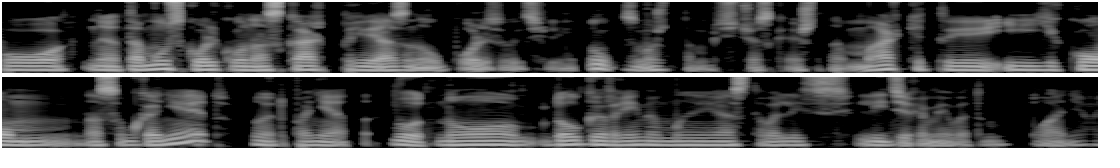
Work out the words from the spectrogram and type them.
по э, тому, сколько у нас карт привязано у пользователей. Ну, возможно, там сейчас, конечно, маркеты и Яком нас обгоняют, ну, это понятно. Вот, но долгое время мы оставались лидерами в этом плане.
